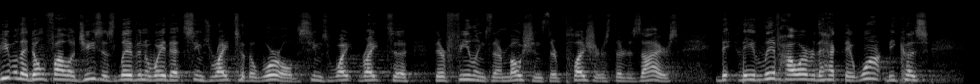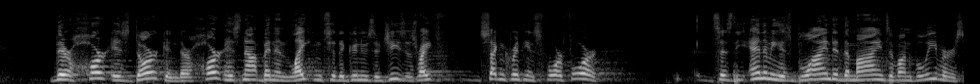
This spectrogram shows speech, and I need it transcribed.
People that don't follow Jesus live in a way that seems right to the world, seems right, right to their feelings, their emotions, their pleasures, their desires. They, they live however the heck they want because their heart is darkened. Their heart has not been enlightened to the good news of Jesus, right? 2 Corinthians 4 4 says, The enemy has blinded the minds of unbelievers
